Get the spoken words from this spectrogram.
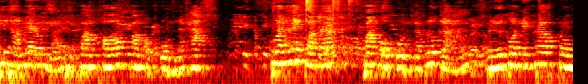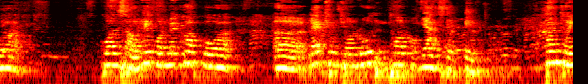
ที่ทำให้เราเห็นถึงความพร้อมความอบอุ่นนะคะ ควรให้ความรักความอบอุ่นกับลูกหลาน หรือคนในครอบครัว ควรสอนให้คนในครอบครัวและชุมชนรู้ถึงโทษของยาเสพติด ท่านเคย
